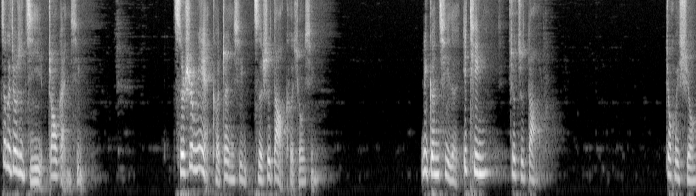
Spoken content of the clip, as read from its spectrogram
这个就是急，招感性。此是灭可正性，此是道可修行。立根器的一听就知道。就会修，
